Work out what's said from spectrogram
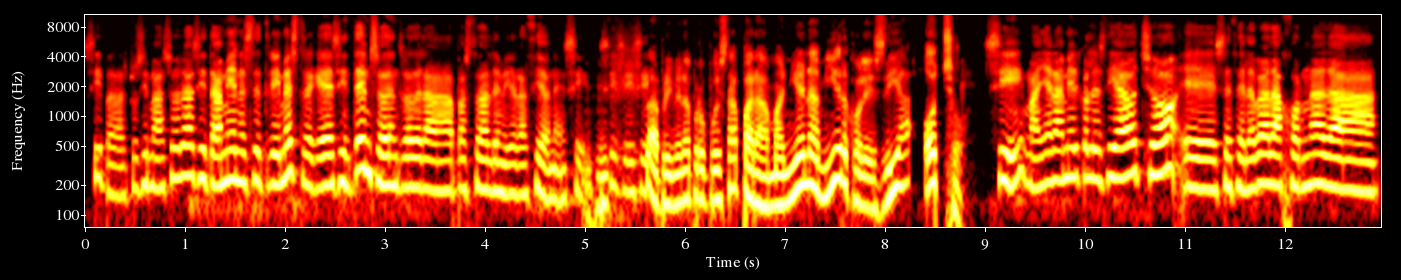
Sí, para las próximas horas y también este trimestre que es intenso dentro de la Pastoral de Migraciones, sí. sí, sí, sí. La primera propuesta para mañana miércoles, día 8. Sí, mañana miércoles, día 8, eh, se celebra la jornada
